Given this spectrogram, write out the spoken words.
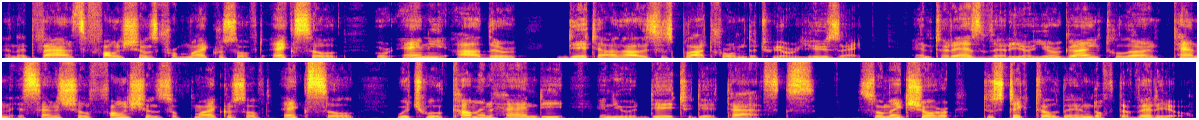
and advanced functions from Microsoft Excel or any other data analysis platform that we are using. In today's video, you're going to learn 10 essential functions of Microsoft Excel which will come in handy in your day-to-day tasks. So make sure to stick till the end of the video.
